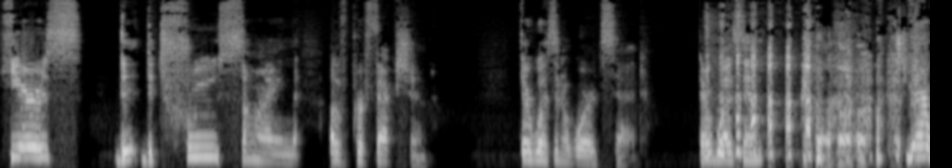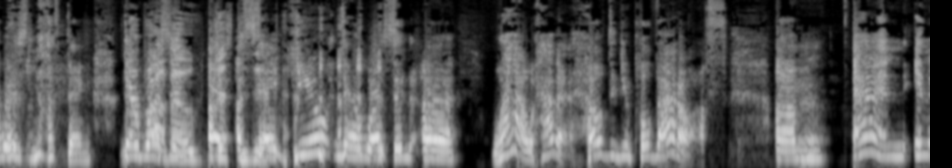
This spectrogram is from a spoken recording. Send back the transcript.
here's the the true sign of perfection. There wasn't a word said. There wasn't. there was nothing. There No wasn't a, just a thank you. There wasn't a wow. How the hell did you pull that off? Um, Yeah. And in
